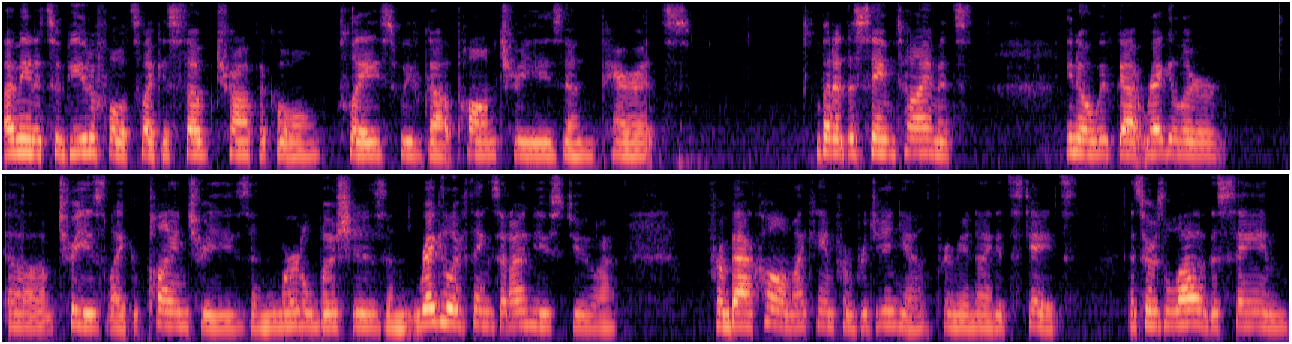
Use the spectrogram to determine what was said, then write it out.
I mean, it's a beautiful. It's like a subtropical place. We've got palm trees and parrots. But at the same time, it's you know, we've got regular uh, trees like pine trees and myrtle bushes and regular things that I'm used to uh, from back home. I came from Virginia, from the United States. And so there's a lot of the same,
